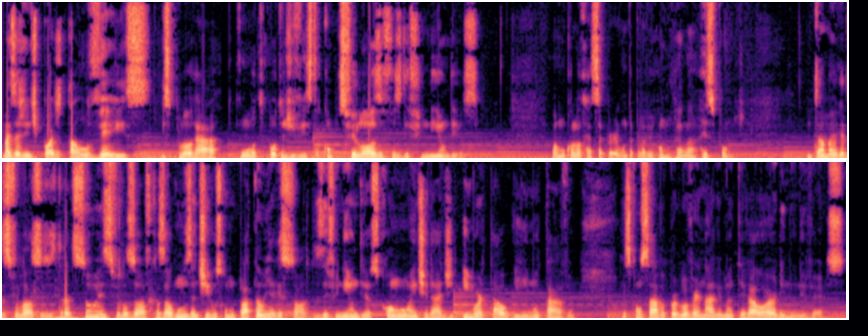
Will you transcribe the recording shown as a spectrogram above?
mas a gente pode talvez explorar com outro ponto de vista. Como os filósofos definiam Deus? Vamos colocar essa pergunta para ver como ela responde. Então, a maioria dos filósofos e tradições filosóficas, alguns antigos como Platão e Aristóteles, definiam Deus como uma entidade imortal e imutável, responsável por governar e manter a ordem do universo.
